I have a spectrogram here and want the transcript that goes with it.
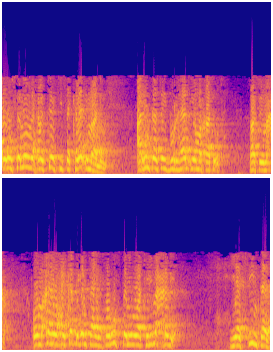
oo uusan nebi maxamed jeefkiisa kala imaanin arrintaasay burhaan iyo markhaati u tahay. Saas way macna. Oo macnaha waxay ka dhigan tahay xuruuftani waa kelimo carabi ah. Yaasiintaas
